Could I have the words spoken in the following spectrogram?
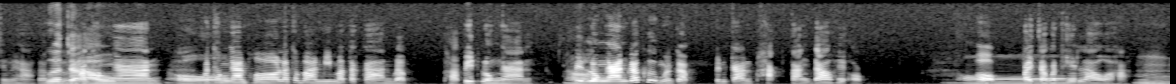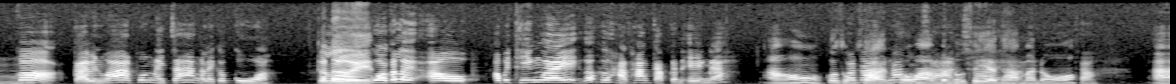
ใช่ไหมคะก็เพื่อจะมาเอา ทำงานอ๋อมาทำงานพอรัฐบาลมีมาตรการแบบผักปิดโรงงานอ่าปิดโรงงานก็คือเหมือนกับเป็นการผลักต่างด้าวให้ออกออกไปจากประเทศเราอะค่ะ อืมก็กลายเป็นว่าพวกนายจ้างอะไรก็กลัว ก็เลยกลัวก็เลยเอาเอาไปทิ้งไว้ก็คือหาทางกลับกันเองนะ เอาก็สงสารก็น่าเพราะว่าน่าสงสารมนุษยธรรมใช่ค่ะ อะเนาะค่ะอะ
